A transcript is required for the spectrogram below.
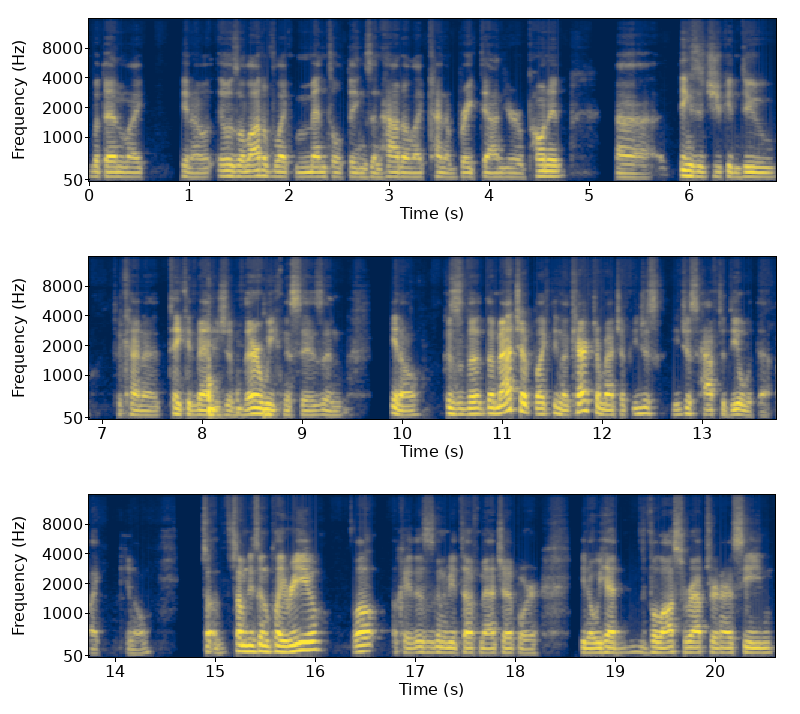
but then like you know it was a lot of like mental things and how to like kind of break down your opponent uh things that you can do to kind of take advantage of their weaknesses and you know because the the matchup like you know character matchup you just you just have to deal with that like you know. So somebody's going to play ryu well okay this is going to be a tough matchup or you know we had velociraptor in our scene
